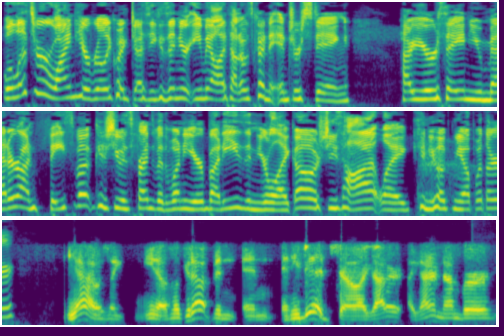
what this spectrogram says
Well, let's rewind here really quick, Jesse, because in your email I thought it was kind of interesting how you were saying you met her on Facebook because she was friends with one of your buddies, and you're like, oh, she's hot. Like, can you hook me up with her? Yeah, I was like, you know, hook it up, and and and he did. So I got her, I got her number.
